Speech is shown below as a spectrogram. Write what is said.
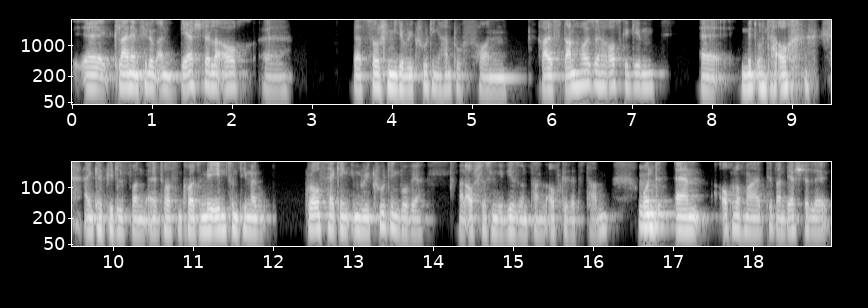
Äh, kleine Empfehlung an der Stelle auch, äh, das Social Media Recruiting Handbuch von Ralf Dannhäuser herausgegeben, äh, mitunter auch ein Kapitel von äh, Thorsten Kreuz und mir eben zum Thema Growth Hacking im Recruiting, wo wir mal aufschlüsseln, wie wir so einen Funnel aufgesetzt haben. Mhm. Und ähm, auch nochmal Tipp an der Stelle,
